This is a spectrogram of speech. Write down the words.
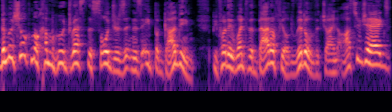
The Mashok Malcham who addressed the soldiers in his eight Begadim before they went to the battlefield riddled with giant ostrich eggs,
